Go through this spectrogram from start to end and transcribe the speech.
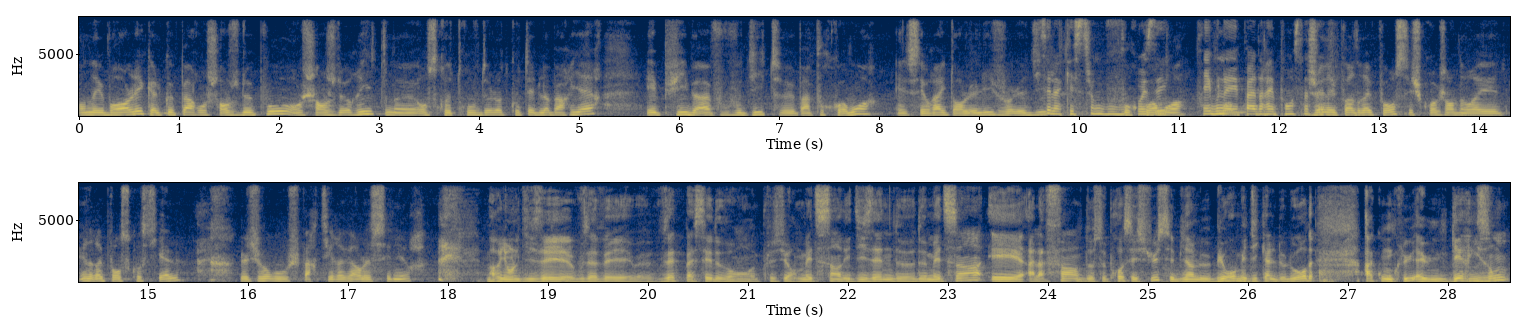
On est ébranlé, quelque part on change de peau, on change de rythme, on se retrouve de l'autre côté de la barrière. Et puis bah, vous vous dites euh, bah, pourquoi moi? Et c'est vrai que dans le livre je le dis. C'est la question que vous vous Pourquoi posez. moi? Et vous n'avez pas de réponse à Je cette n'ai pas de réponse et je crois que j'en aurai une réponse qu'au ciel, le jour où je partirai vers le Seigneur. Marion le disait, vous, avez, vous êtes passé devant plusieurs médecins, des dizaines de, de médecins, et à la fin de ce processus, eh bien, le bureau médical de Lourdes a conclu à une guérison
